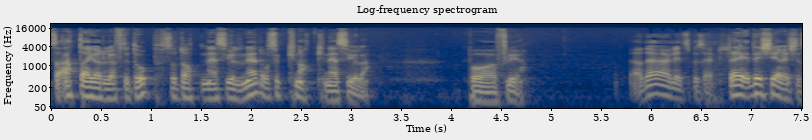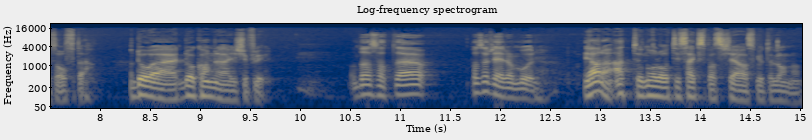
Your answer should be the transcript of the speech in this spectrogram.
Så etter jeg hadde løftet opp, så datt nesehjulet ned, og så knakk nesehjulet på flyet. ja, det er litt spesielt. Det, det skjer ikke så ofte. Da, eh, da kan jeg ikke fly. Og da satt det passasjerer om bord. Ja da, 186 passasjerer skulle til London.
